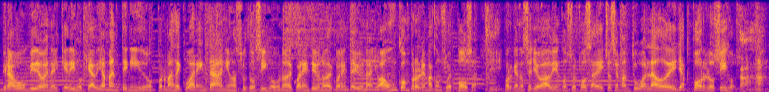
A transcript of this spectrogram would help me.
grabó un video en el que dijo que había mantenido por más de 40 años a sus dos hijos, uno de 40 y uno de 41 años, aún con problemas con su esposa, Sí. porque no se llevaba bien con su esposa. De hecho, se mantuvo al lado de ella por los hijos. Ajá.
